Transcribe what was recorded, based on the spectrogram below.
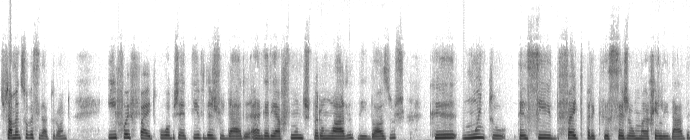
especialmente sobre a cidade de Toronto, e foi feito com o objetivo de ajudar a angariar fundos para um lar de idosos que muito tem sido feito para que seja uma realidade,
